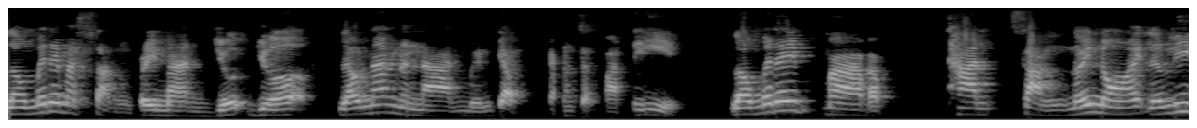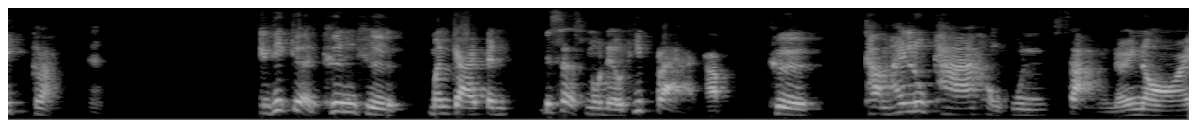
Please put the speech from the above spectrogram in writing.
เราไม่ได้มาสั่งปริมาณเยอะๆ แล้วนั่งนานๆ เหมือนกับการจัดปาร์ตี้ เราไม่ได้มาแบบทานสั่งน้อยๆ แล้วรีบกลับสิ่งที่เกิดขึ้นคือมันกลายเป็น business model ที่แปลกครับ คือ ทำให้ลูกค้าของคุณสั่งน้อย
